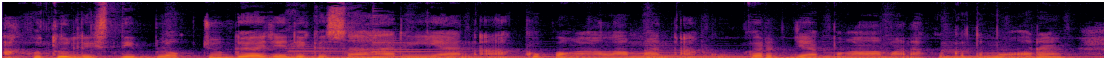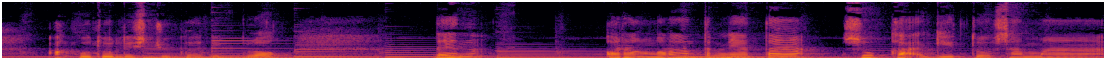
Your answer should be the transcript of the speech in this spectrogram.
aku tulis di blog juga jadi keseharian aku pengalaman aku kerja pengalaman aku ketemu orang aku tulis juga di blog. Dan orang-orang ternyata suka gitu sama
